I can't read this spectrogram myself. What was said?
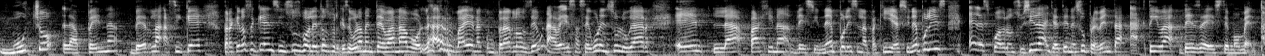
mucho la pena verla. Así que para que no se queden sin sus boletos, porque seguramente van a volar, vayan a comprarlos de una vez. Aseguren su lugar en la página de Cinépolis, en la taquilla de Cinépolis. El Escuadrón Suicida ya tiene su preventa activa desde este momento.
